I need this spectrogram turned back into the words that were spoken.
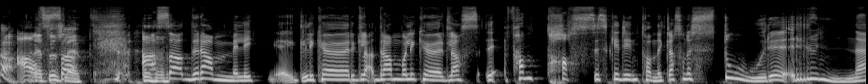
Ja, rett og slett. altså altså dram og likørglass. Fantastiske gin tonic-glass. Sånne store, runde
